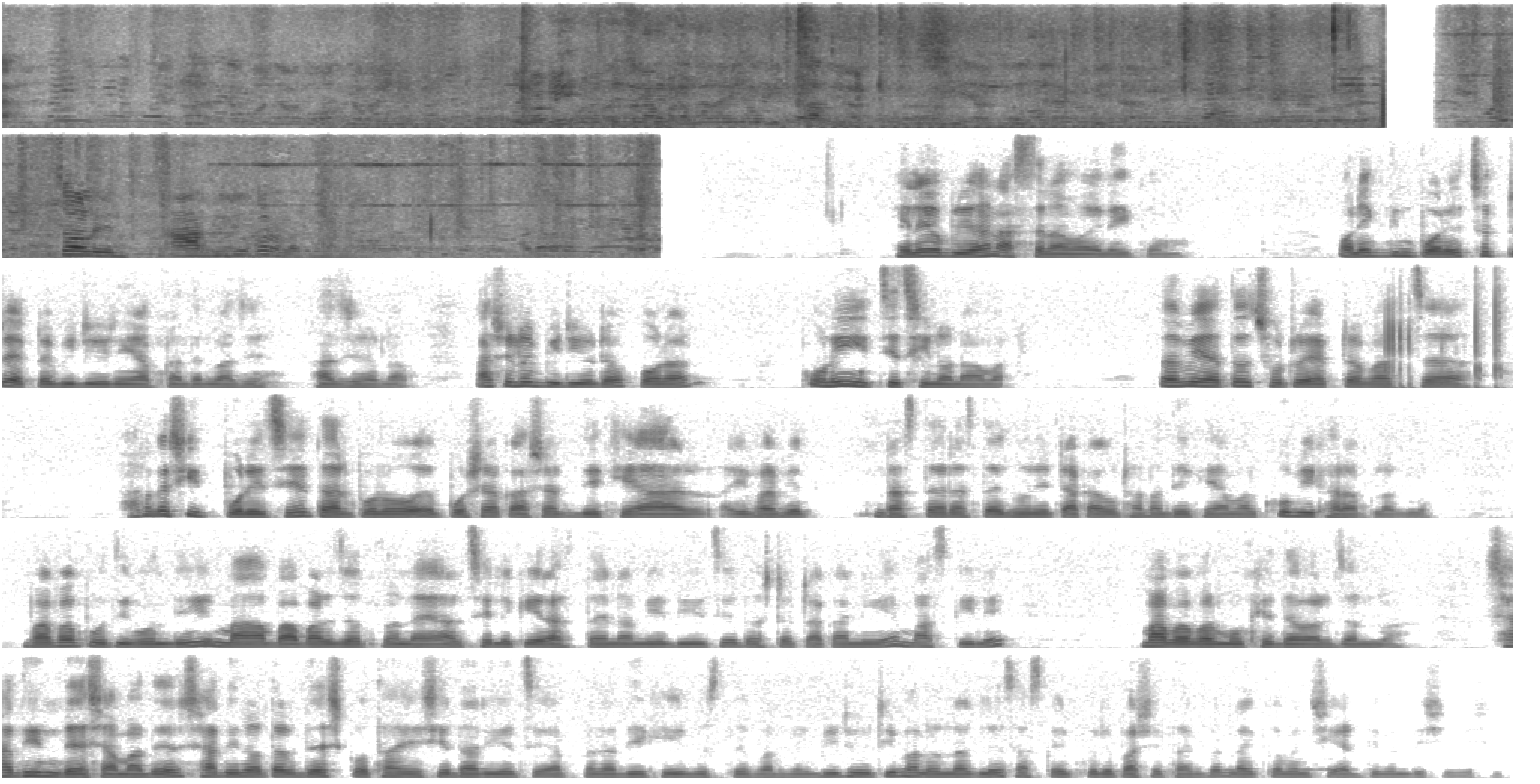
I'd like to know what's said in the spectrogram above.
চলেন আর ভিডিও করা লাগবে না। হ্যালো ব্রিয়ান আসসালামু আলাইকুম। অনেক দিন পরে ছোট্ট একটা ভিডিও নিয়ে আপনাদের মাঝে হাজির হলাম। আসলে ভিডিওটা করার কোনোই ইচ্ছে ছিল না আমার। তবে এত ছোট একটা বাচ্চা। হালকা শীত পড়েছে, তারপরও পোশাক আশাক দেখে আর এভাবে রাস্তায় রাস্তায় ঘুরে টাকা উঠানো দেখে আমার খুবই খারাপ লাগল। বাবা প্রতিবন্ধী, মা বাবার যত্ন নেয়, আর ছেলেকে রাস্তায় নামিয়ে দিয়েছে দশটা টাকা নিয়ে মাছ কিনে মা বাবার মুখে দেওয়ার জন্য। স্বাধীন দেশ আমাদের, স্বাধীনতার দেশ কোথায় এসে দাঁড়িয়েছে আপনারা দেখেই বুঝতে পারবেন। ভিডিওটি ভালো লাগলে সাবস্ক্রাইব করে পাশে থাকবেন, লাইক, কমেন্ট শেয়ার দিবেন বেশি বেশি।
